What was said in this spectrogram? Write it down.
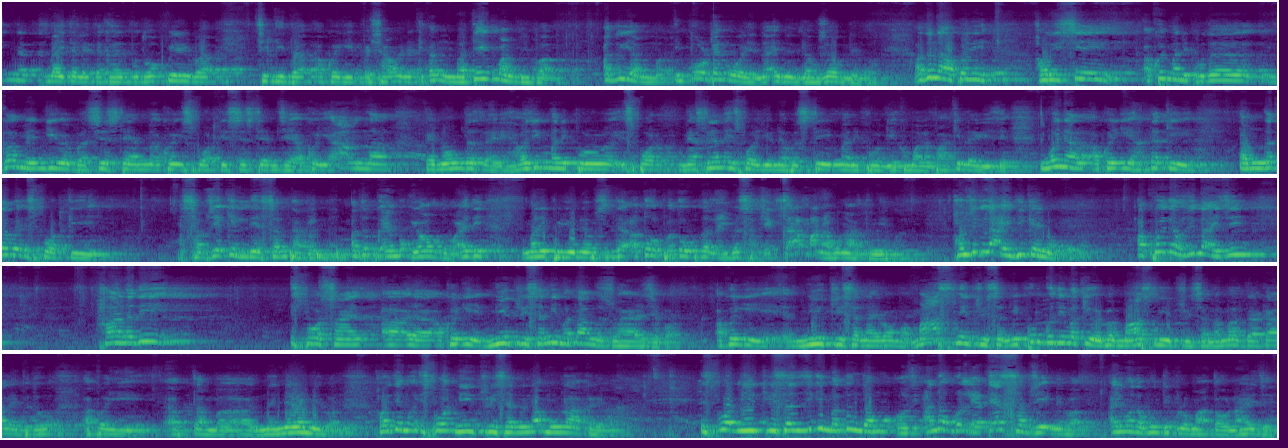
Light light खर पुदोपीब अखोगी पैसा खितंग मतें पाबीब अदु इंपोर्टेंट होयना अइन लौजबने अदुना अखोनी हौसे अखोई मणिपुर गवर्नमेंट की वेब सिस्टम स्पोर्ट की सिस्टम जे अखोई यामना कैनोम दस लाइरे हौजी मणिपुर की खुमाला पाकी लाइरी जे स्पोर्ट की सब्जेक्ट की लेसन थाकल अदु कैमुक यावदब आदि मणिपुर यूनिवर्सिटी अतोप अतोप द लाइब सब्जेक्ट सा हानदी स्पोर्ट्स साइन्स अखोगी न्यूट्रिशन नि मताम दसु हायर जेबो अखोगी न्यूट्रिशन आइबो मास न्यूट्रिशन मिपुम कुदि मकि होइबो मास न्यूट्रिशन अम दरका लेबदो अखोई अबतम ननेर मिबो होइते म स्पोर्ट न्यूट्रिशन ना मुला करेबो स्पोर्ट न्यूट्रिशन जी कि मतुम दमो होजि अनो लेटेस्ट सब्जेक्ट निबो आइमो दमु डिप्लोमा तो नाइजे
